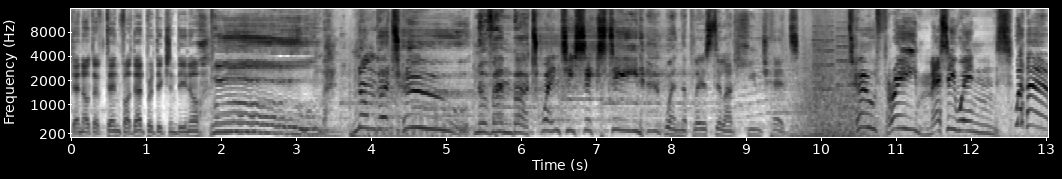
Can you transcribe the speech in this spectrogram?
10 out of 10 for that prediction, Dino. Boom! Number two, November 2016, when the players still had huge heads. 2 3 Messi wins! Woohoo!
